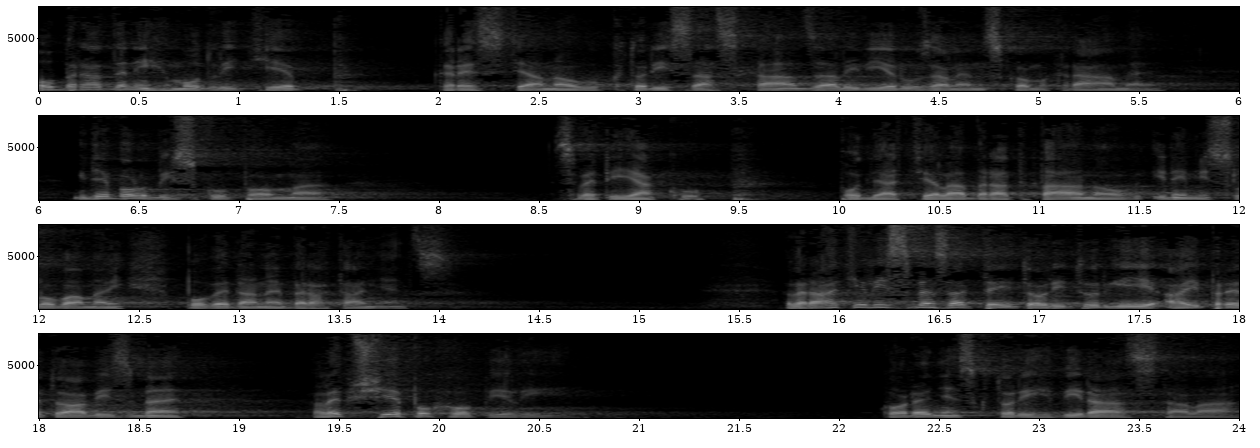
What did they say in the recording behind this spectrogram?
obradných modlitieb kresťanov, ktorí sa schádzali v Jeruzalemskom chráme, kde bol biskupom svätý Jakub podľa tela brat pánov, inými slovami povedané bratanec. Vrátili sme sa k tejto liturgii aj preto, aby sme lepšie pochopili korene, z ktorých vyrástala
